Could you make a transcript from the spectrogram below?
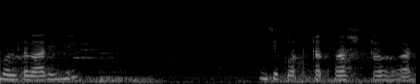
বলতে পারিনি যে কতটা কষ্ট হয়।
